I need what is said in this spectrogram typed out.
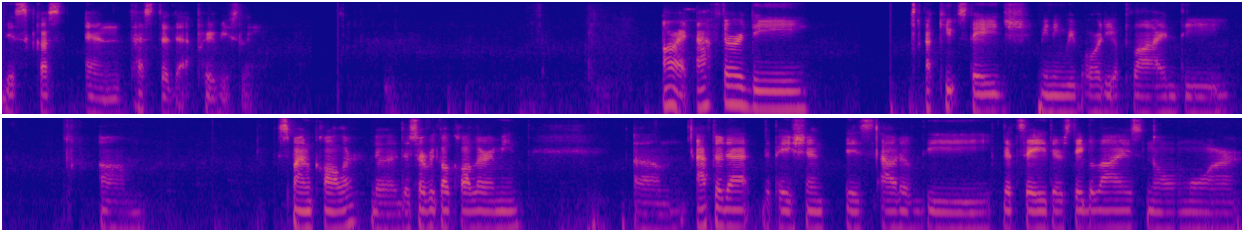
discussed and tested that previously. All right, after the acute stage, meaning we've already applied the um, spinal collar, the, the cervical collar, I mean. Um, after that, the patient is out of the, let's say they're stabilized, no more,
